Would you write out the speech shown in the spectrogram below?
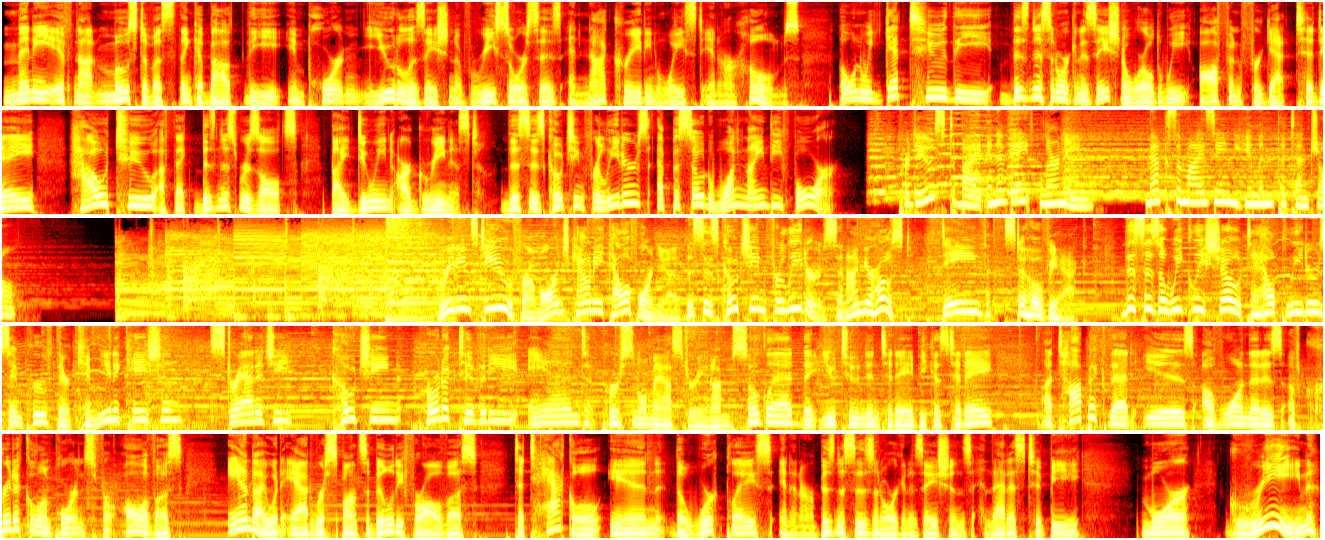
Many, if not most of us, think about the important utilization of resources and not creating waste in our homes. But when we get to the business and organizational world, we often forget today how to affect business results by doing our greenest. This is Coaching for Leaders, episode 194. Produced by Innovate Learning, maximizing human potential. Greetings to you from Orange County, California. This is Coaching for Leaders, and I'm your host, Dave Stachowiak. This is a weekly show to help leaders improve their communication, strategy, coaching, productivity, and personal mastery. And I'm so glad that you tuned in today because today, a topic that is of one that is of critical importance for all of us, and I would add responsibility for all of us to tackle in the workplace and in our businesses and organizations, and that is to be more green.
